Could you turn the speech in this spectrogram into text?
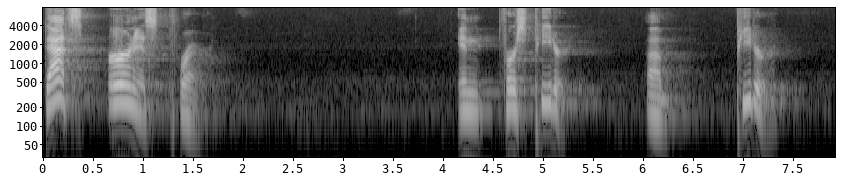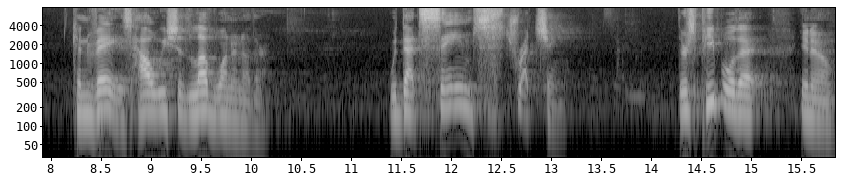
That's earnest prayer. In 1 Peter, um, Peter conveys how we should love one another with that same stretching. There's people that, you know,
